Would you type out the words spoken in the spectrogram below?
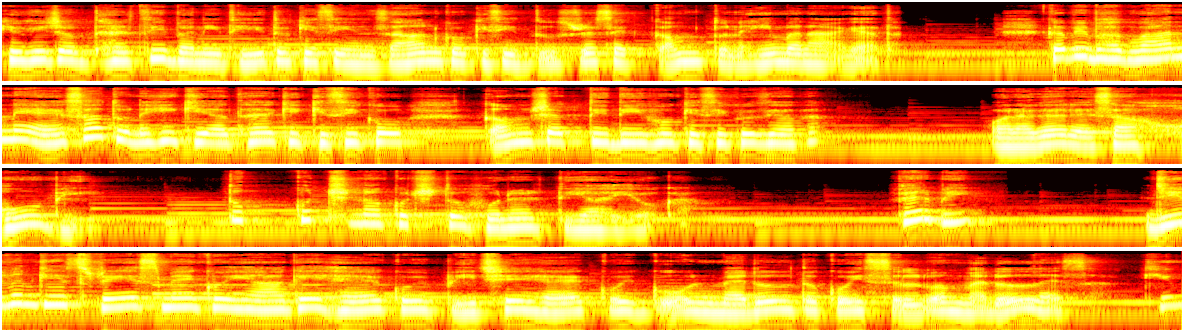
क्योंकि जब धरती बनी थी तो किसी इंसान को किसी दूसरे से कम तो नहीं बनाया गया था। कभी भगवान ने ऐसा तो नहीं किया था कि किसी को कम शक्ति दी हो, किसी को ज़्यादा? और अगर ऐसा हो भी तो कुछ ना कुछ तो हुनर दिया ही होगा। फिर भी जीवन की इस रेस में कोई आगे है, कोई पीछे है, कोई गोल्ड मेडल तो कोई सिल्वर मेडल ऐसा क्यों?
